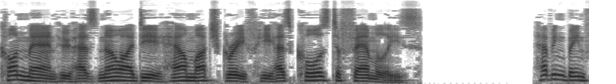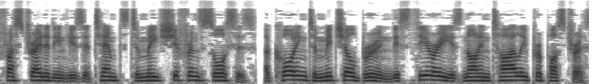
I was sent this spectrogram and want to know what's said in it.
con man who has no idea how much grief he has caused to families. Having been frustrated in his attempts to meet Shifrin's sources, according to Michel Brun this theory is not entirely preposterous.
